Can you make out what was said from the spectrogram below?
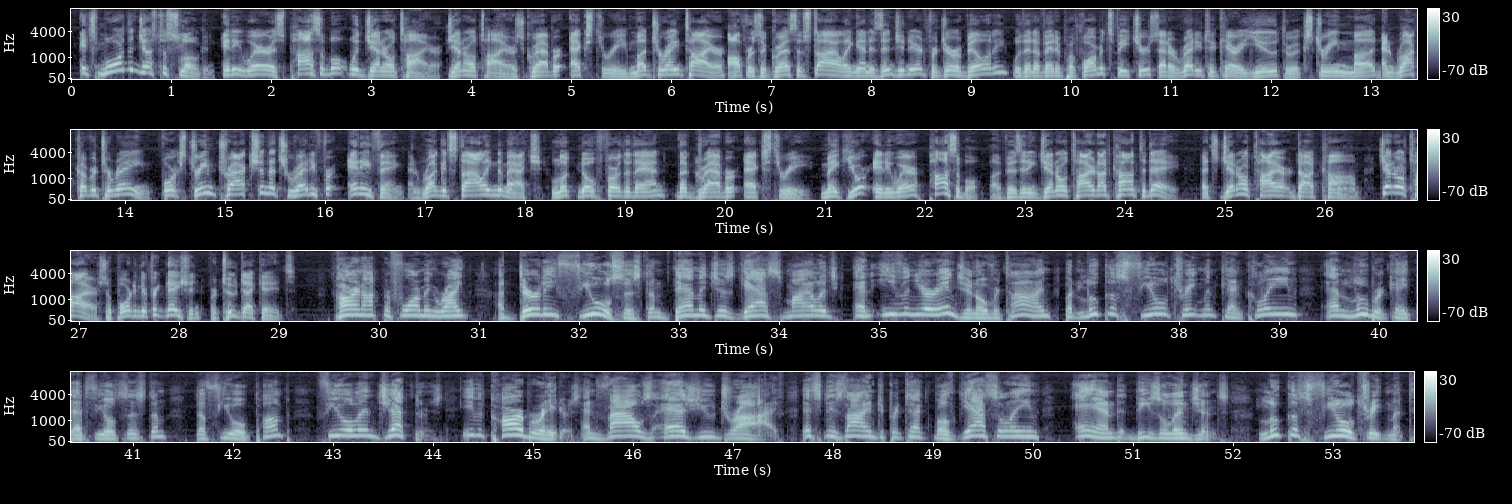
It's more than just a slogan. Anywhere is possible with General Tire. General Tire's Grabber X3 mud terrain tire offers aggressive styling and is engineered for durability with innovative performance features that are ready to carry you through extreme mud and rock covered terrain. For extreme traction that's ready for anything and rugged styling to match, look no further than the Grabber X3. Make your anywhere possible by visiting GeneralTire.com today. That's GeneralTire.com. General Tire, supporting the Freak Nation for two decades. Car not performing right, a dirty fuel system damages gas mileage and even your engine over time. But Lucas Fuel Treatment can clean and lubricate that fuel system, the fuel pump, fuel injectors, even carburetors and valves as you drive. It's designed to protect both gasoline and diesel engines. Lucas Fuel Treatment.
